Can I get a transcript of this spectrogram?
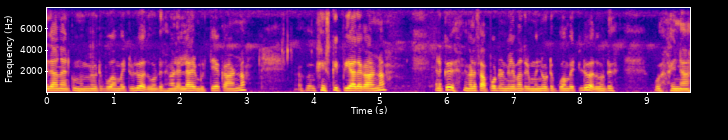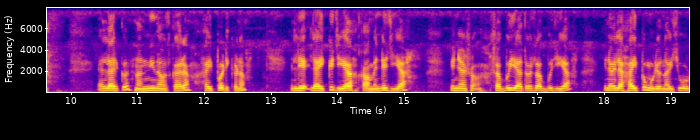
ഇതാണെന്ന് എനിക്ക് മുന്നോട്ട് പോകാൻ പറ്റുള്ളൂ. അതുകൊണ്ട് നിങ്ങളെല്ലാവരും വൃത്തിയായി കാണണം. സ്കിപ്പ് ചെയ്യാതെ കാണണം. എനിക്ക് നിങ്ങളുടെ സപ്പോർട്ട് ഉണ്ടെങ്കിൽ മാത്രമേ മുന്നോട്ട് പോകാൻ പറ്റുള്ളൂ. അതുകൊണ്ട് പിന്നെ എല്ലാവർക്കും നന്ദി നമസ്കാരം. ഹൈപ്പ് അടിക്കണം. ലൈക്ക് ചെയ്യുക കമന്റ് ചെയ്യുക. പിന്നെ സബ് ചെയ്യാത്തവർ സബ് ചെയ്യുക. പിന്നെ വല്ല ഹൈപ്പും കൂടി ഒന്ന് അയച്ചു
